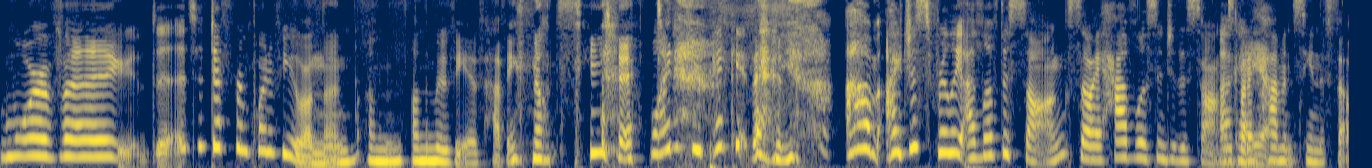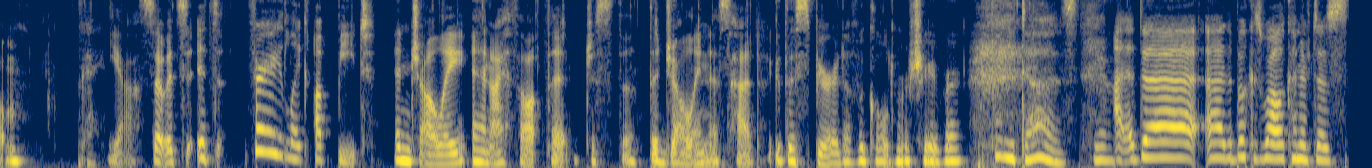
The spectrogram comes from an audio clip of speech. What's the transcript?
more of a, it's a different point of view on the on, on the movie of having not seen it. Why did you pick it then? Um, I just really I love the song, so I have listened to the songs, Okay, but I yeah. haven't seen the film. Okay. Yeah, so it's it's very like upbeat and jolly, and I thought that just the, the jolliness had the spirit of a golden retriever. It really does. Uh, the uh, the book as well kind of does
